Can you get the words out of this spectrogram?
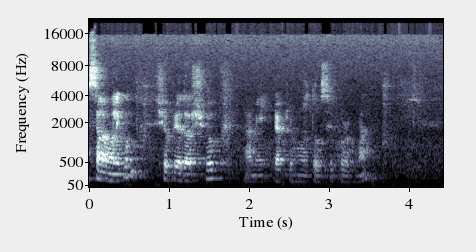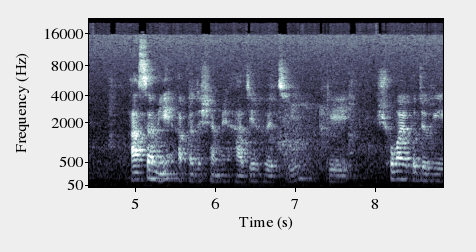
আসসালামু আলাইকুম। সুপ্রিয় দর্শক, আমি ডক্টর মোহাম্মদ তৌসিফুর রহমান। আজ আমি আপনাদের সামনে হাজির হয়েছি একটি সময় উপযোগী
